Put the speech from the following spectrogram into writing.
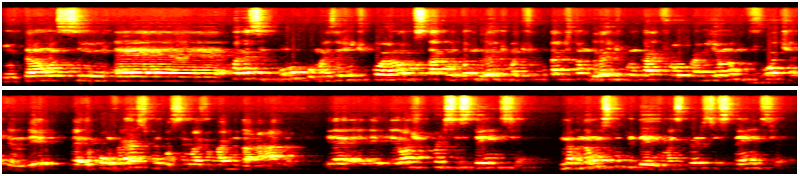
Então, assim, é... parece pouco, mas a gente, pô, é um obstáculo tão grande, uma dificuldade tão grande para um cara que falou para mim, eu não vou te atender, né? eu converso com você, mas não vai mudar nada. É, é, eu acho persistência, não, não estupidez, mas persistência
